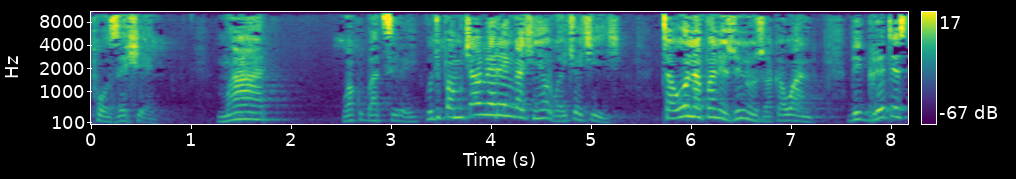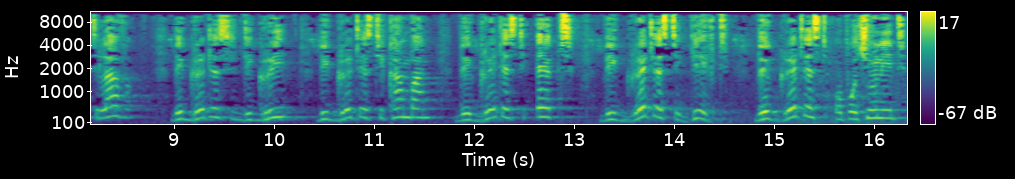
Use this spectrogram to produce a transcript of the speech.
possession mwari wakubatsirei kuti pamuchaverenga chinyorwa icho chichi taona pane zvinhu zvakawanda the greatest lover the greatest degree the greatest company the greatest act the greatest gift the greatest opportunity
